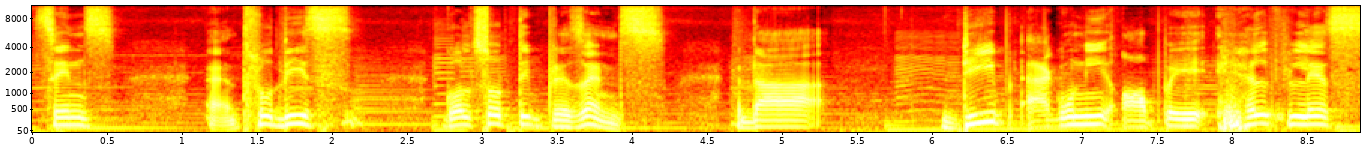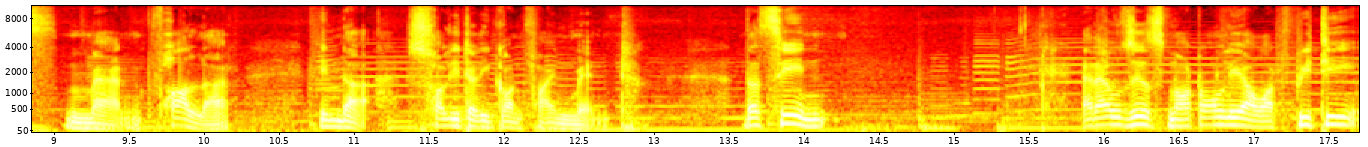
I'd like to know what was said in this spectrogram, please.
since uh, through this, Galsworthy presents the deep agony of a helpless man, Falder, in the solitary confinement. The scene arouses not only our pity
